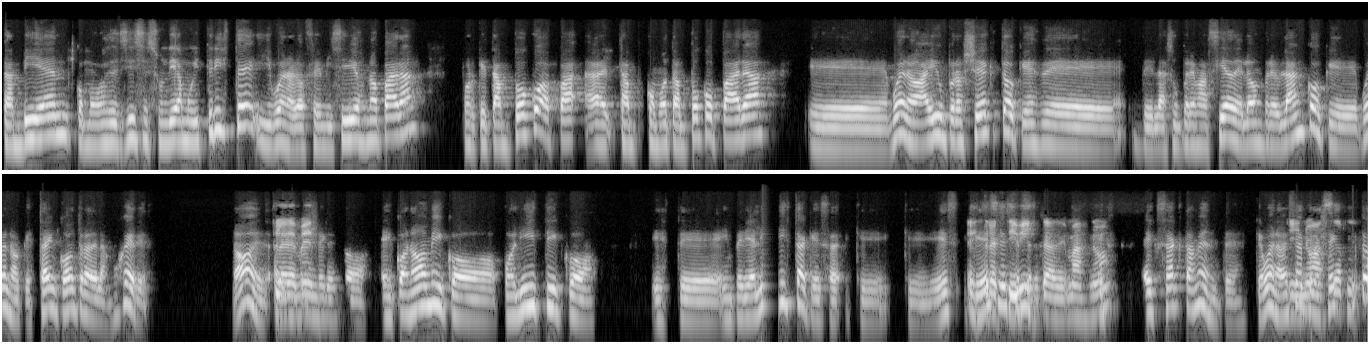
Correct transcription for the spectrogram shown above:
también, como vos decís, es un día muy triste y bueno, los femicidios no paran, porque tampoco, como tampoco para, eh, bueno, hay un proyecto que es de, de la supremacía del hombre blanco que, bueno, que está en contra de las mujeres. ¿No? Claramente. Económico, político, este, imperialista, que es... Que, que es Extractivista, además, ¿no? Exactamente. Que bueno, es el proyecto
